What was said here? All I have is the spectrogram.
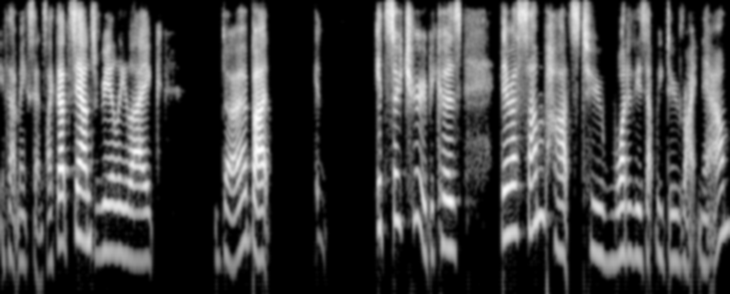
if that makes sense. Like that sounds really like duh, but it, it's so true because there are some parts to what it is that we do right now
